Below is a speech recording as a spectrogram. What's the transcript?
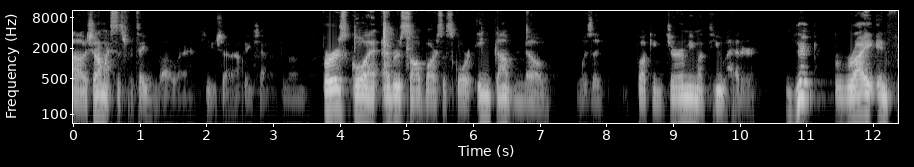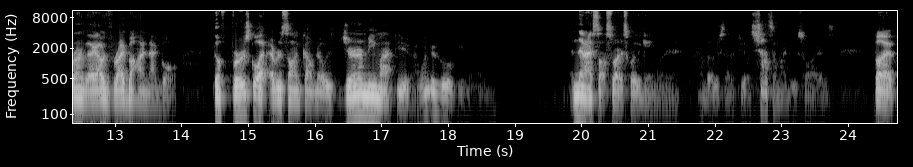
Uh, shout out my sister for taking me, by the way. Huge shout out. Big shout out. First goal I ever saw Barca score in Camp Nou was a fucking Jeremy Mathieu header. right in front of me. Like I was right behind that goal. The first goal I ever saw in Camp Nou was Jeremy Mathieu. I wonder who will be mine. And then I saw Suarez score the game winner on the other side of the field. Shots on my dude Suarez. But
